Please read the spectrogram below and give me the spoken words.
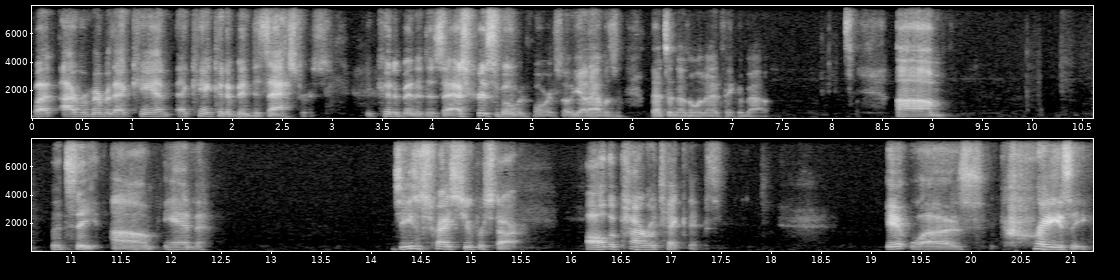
But I remember that can that can could have been disastrous. It could have been a disastrous moment for us. So yeah, that was that's another one that I think about. Um, let's see. Um, in Jesus Christ Superstar, all the pyrotechnics. It was crazy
